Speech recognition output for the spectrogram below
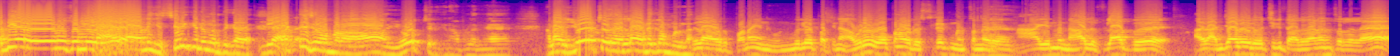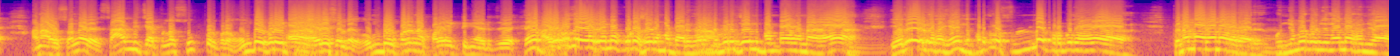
அதிகாரம் சொல்லி நீங்க சிரிக்கணுங்கிறதுக்காக. பட்டி சிதம்பரம் யோசிச்சிருக்கிறாப்புலங்க ஆனா யோசிச்சது எல்லாம் எடுக்க முடியல. இல்ல அவர் படம் எனக்கு உண்மையிலேயே பாத்தீங்கன்னா அவரே ஓப்பனா ஒரு ஸ்டேட்மெண்ட் சொன்னாரு. நான் எந்த நாலு பிளாப்பு அது அஞ்சாவது இது வச்சுக்கிட்டோம் அது வேணும்னு சொல்லல. ஆனா அவர் சொன்னாரு சார்லி சாப்னா சூப்பர் படம். ஒன்பது படம் இட்டுங்க அவரே சொல்றாரு. ஒன்பது படம் நான் படம் இட்டுங்க எடுத்து என்ன கூட சேர மாட்டாருங்க. ரெண்டு பேரும் சேர்ந்து பண்றாங்கன்னா ஏதோ இருக்குதா ஏன் இந்த படத்துல ஃபுல்லா பிரபுதேவா பிணமா தானே வர்றாரு. கொஞ்சமே கொஞ்சம் தானே கொஞ்சம்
